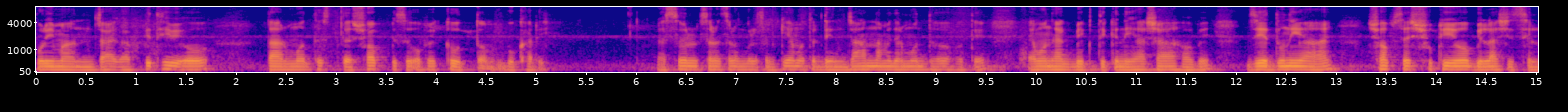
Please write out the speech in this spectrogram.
পরিমাণ, জায়গা, পৃথিবী ও তার মধ্যস্থ সব কিছু অপেক্ষা উত্তম, বুখারি। রাসুল সাল্লাহ সাল্লাম বলেছেন, কিয়ামতের দিন জাহান নামীদের মধ্য হতে এমন এক ব্যক্তিকে নিয়ে আসা হবে যে দুনিয়ায় সবচেয়ে সুখী ও বিলাসী ছিল,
